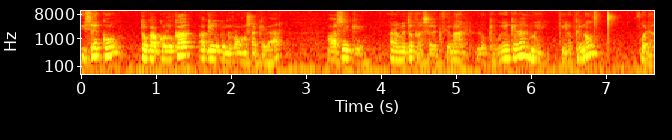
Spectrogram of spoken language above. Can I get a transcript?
y seco. Toca colocar aquello que nos vamos a quedar. Así que ahora me toca seleccionar lo que voy a quedarme y lo que no, fuera.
